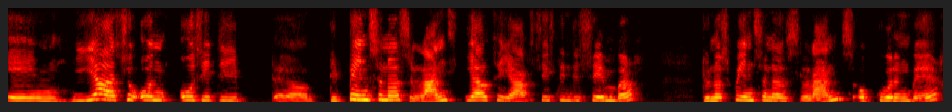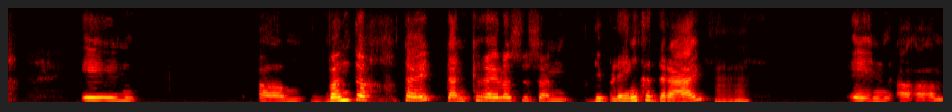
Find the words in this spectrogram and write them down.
En ja, so on, ons het die uh, die pensioners lands elke jaar 16 Desember doen ons pensioners lands op Koringberg en ehm um, wintertyd dan kry hulle soos 'n die blanke dryf. Mhm. Mm en uh, um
